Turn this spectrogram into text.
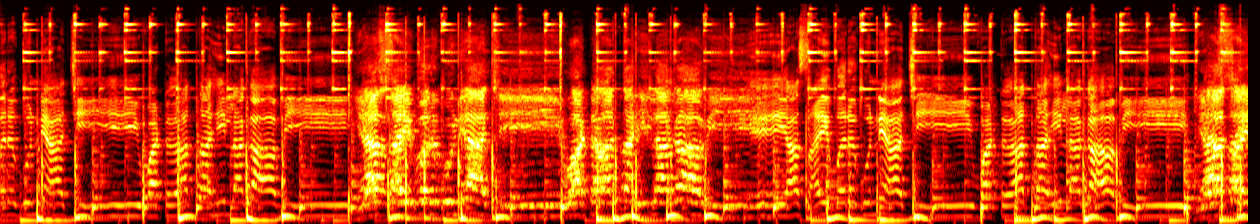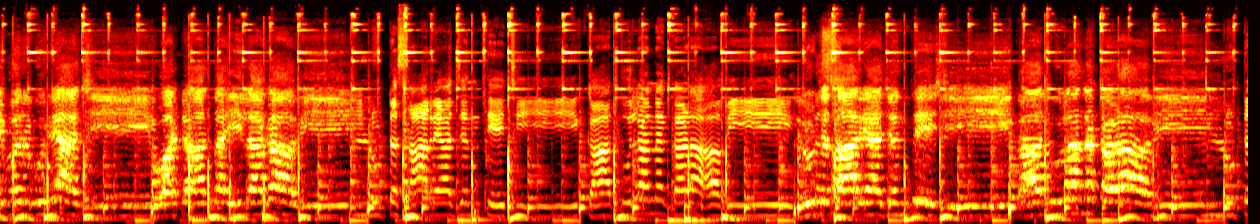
सायबर गुन्ह्याची वाट आताही लागावी. या सायबर गुन्ह्याची वाट आताही लागावी. हे या सायबर गुन्ह्याची वाट आताही लागावी. या सायबर गुन्ह्याची वाट आताही लागावी. लूट साऱ्या जनतेची का तुला न कळावी लूट साऱ्या जनतेची का तुला न कळावी लूट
